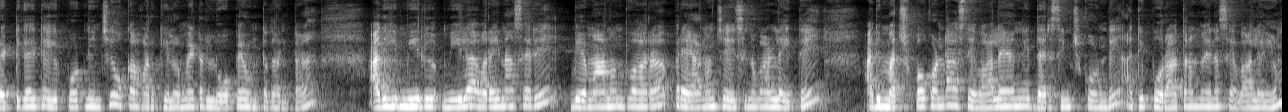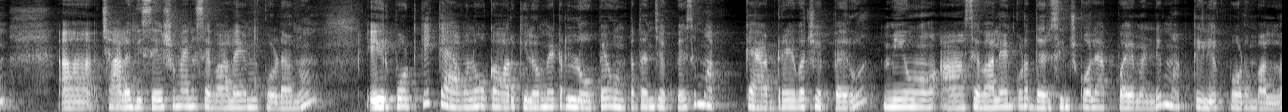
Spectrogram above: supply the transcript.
గట్టిగా అయితే ఎయిర్పోర్ట్ నుంచి ఒక ఆరు కిలోమీటర్ లోపే ఉంటుందంట. అది మీరు మీలో ఎవరైనా సరే విమానం ద్వారా ప్రయాణం చేసిన వాళ్ళైతే అది మర్చిపోకుండా ఆ శివాలయాన్ని దర్శించుకోండి. అతి పురాతనమైన శివాలయం. చాలా విశేషమైన శివాలయం కూడాను. ఎయిర్పోర్ట్కి కేవలం ఒక ఆరు కిలోమీటర్ లోపే ఉంటుందని చెప్పేసి మా క్యాబ్ డ్రైవర్ చెప్పారు. మేము ఆ శివాలయం కూడా దర్శించుకోలేకపోయామండి మాకు తెలియకపోవడం వల్ల.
